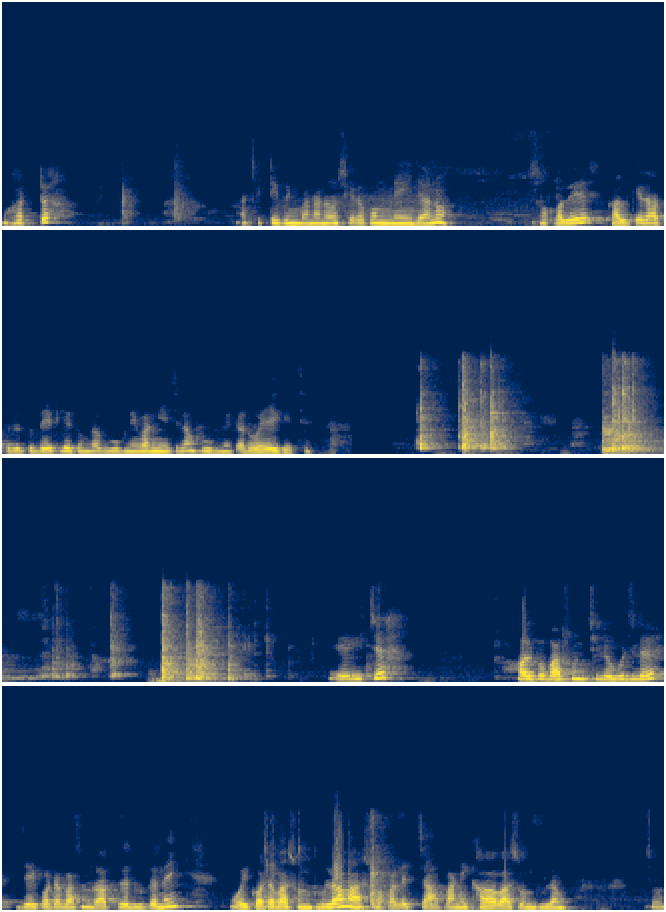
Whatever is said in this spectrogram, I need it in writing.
ঘরটা। আজকে টিফিন বানানোর সেরকম নেই, জানো? সকালে, কালকে রাত্রে তো দেখলে তোমরা ঘুগনি বানিয়েছিলাম, ঘুগনিটা রয়ে গেছে। এই যে অল্প বাসন ছিল, বুঝলে? যে কটা বাসন রাত্রে ধুতে নেই, ওই কটা বাসন ধুলাম আর সকালে চা, পানি খাওয়া বাসন ধুলাম। চল।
